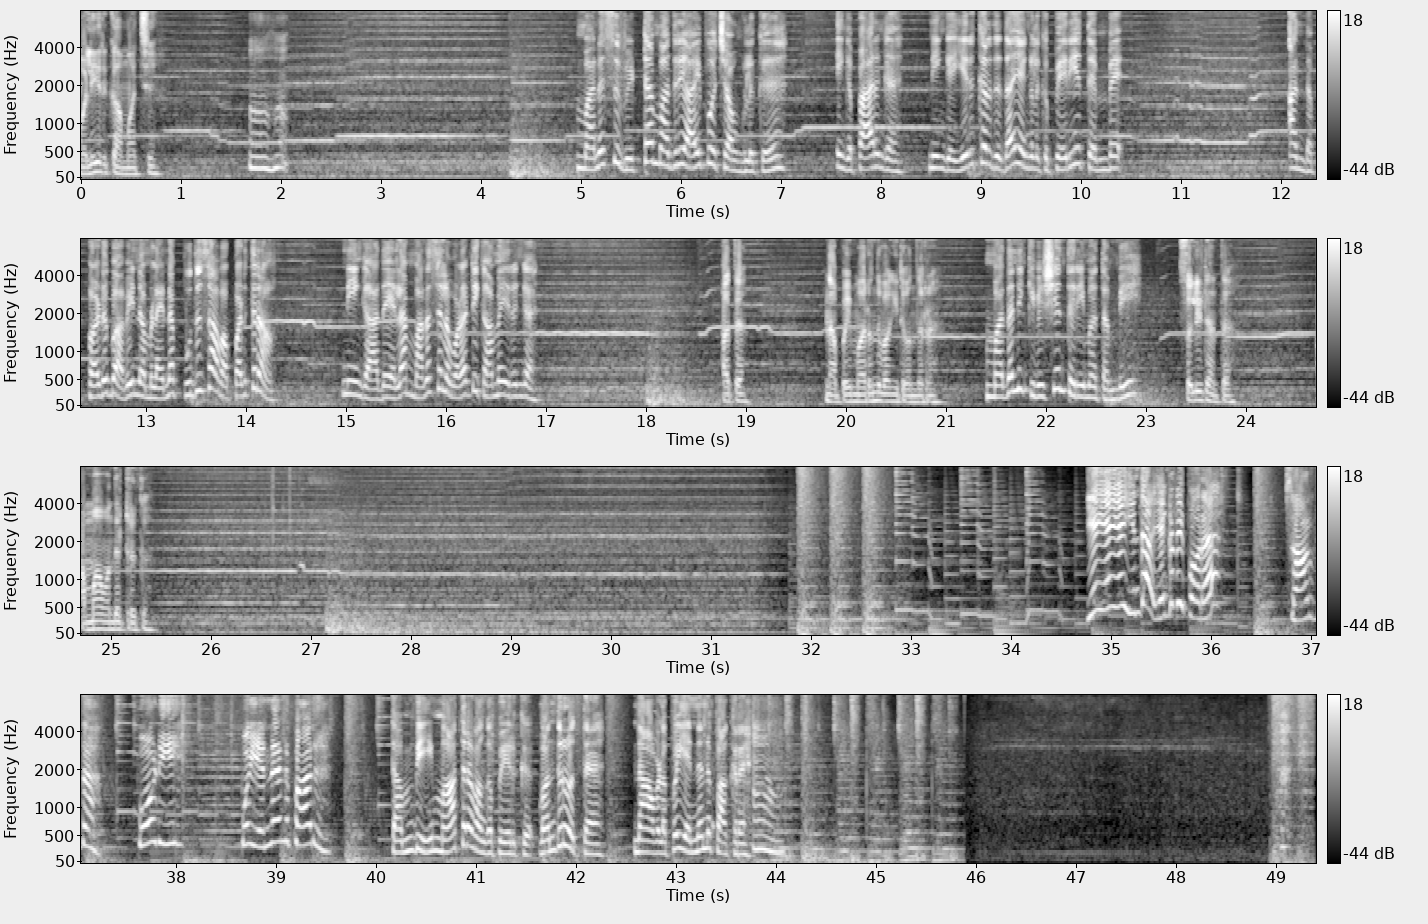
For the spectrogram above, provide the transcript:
வலி இருக்கா அம்மாச்சி? ம்ஹும். மனசு விட்ட மாதிரி ஆயிப்போச்சா உங்களுக்கு? இங்க பாருங்க நீங்க இருக்கிறது தான் எங்களுக்கு பெரிய தெம்பே. அந்த படுபாவி நம்மள என்ன புதுசாவா படுத்துறான்? நீங்க அதையெல்லாம் மனசுல உலட்டிக்காம இருங்க. அத்தை நான் போய் மருந்து வாங்கிட்டு வந்துடுறேன். மதனிக்கு விஷயம் தெரியுமா தம்பி? சொல்லிட்டேன் அத்தை. அம்மா வந்துட்டு இருக்கு இந்தா எங்கடி போற? சாரதா போடி. போய் என்னன்னு பாரு. தம்பி மாத்திரை வாங்க போயிருக்கு. வந்துரும் அத்தை. நான் அவளை போய் என்னன்னு பாக்குறேன்.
